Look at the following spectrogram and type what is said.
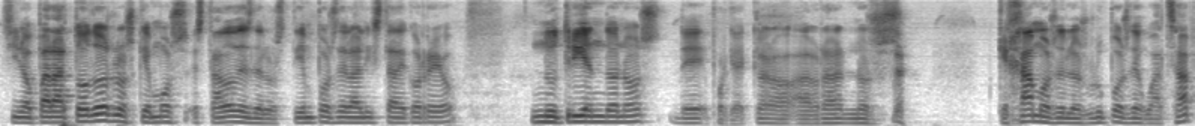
sino para todos los que hemos estado desde los tiempos de la lista de correo nutriéndonos de porque claro ahora nos quejamos de los grupos de WhatsApp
